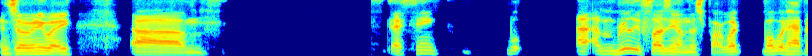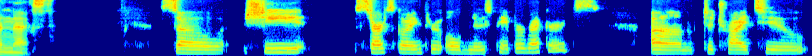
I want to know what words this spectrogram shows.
and so anyway, um, I think well, I, I'm really fuzzy on this part. What what would happen next? So she starts going through old newspaper records um, to try to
